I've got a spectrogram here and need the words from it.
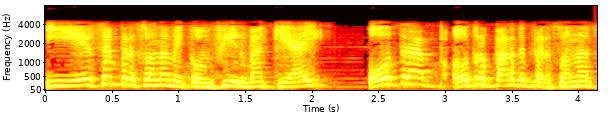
Y esa persona me confirma que hay otra, otro par de personas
